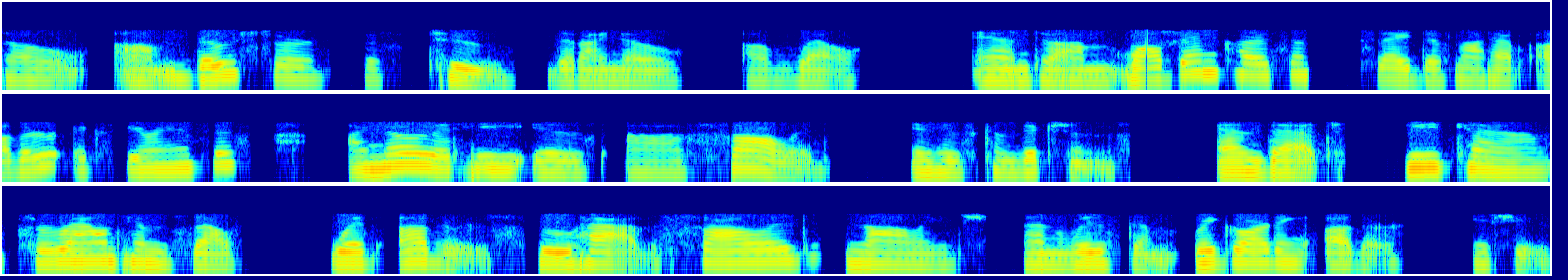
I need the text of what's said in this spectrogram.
so um, those are just two that I know of well. And um, while Ben Carson say does not have other experiences, I know that he is uh, solid in his convictions and that he can surround himself with others who have solid knowledge and wisdom regarding other issues.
